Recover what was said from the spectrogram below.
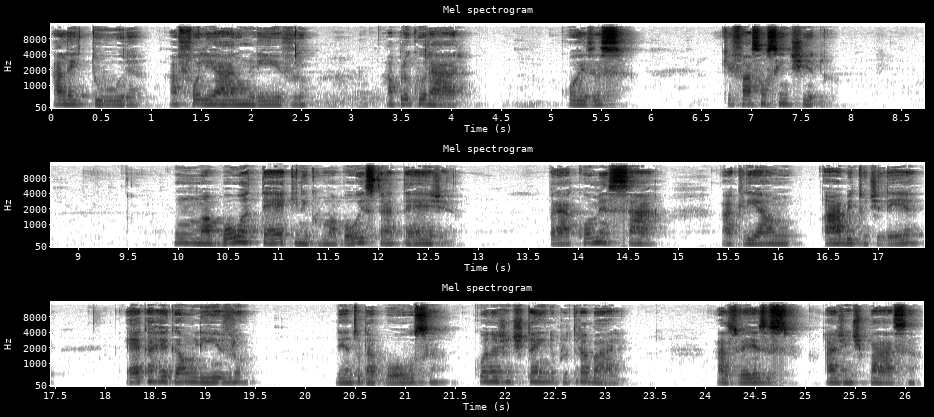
à leitura, a folhear um livro, a procurar coisas que façam sentido. Uma boa técnica, uma boa estratégia para começar a criar um hábito de ler é carregar um livro dentro da bolsa quando a gente está indo para o trabalho. Às vezes a gente passa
